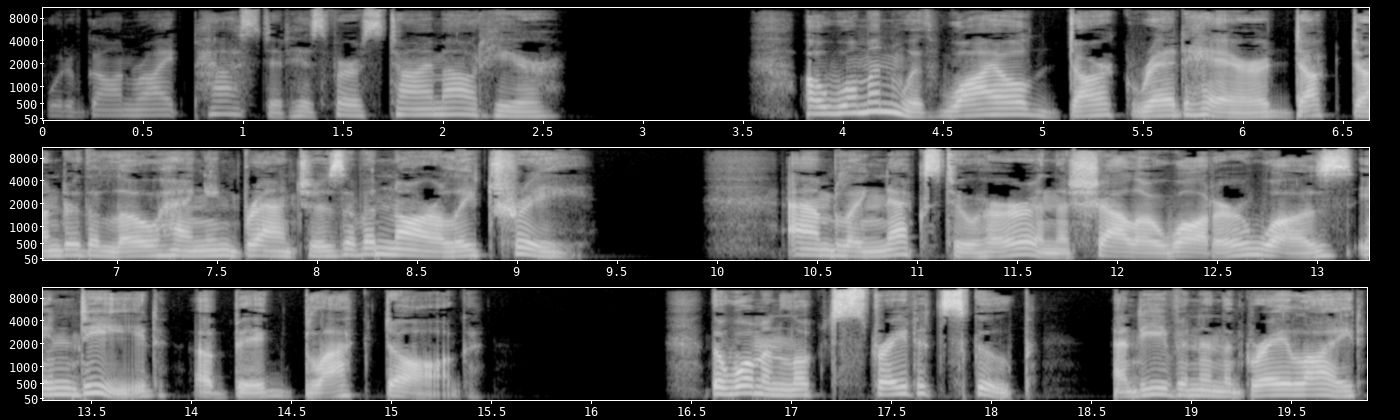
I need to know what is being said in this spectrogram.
would have gone right past it his first time out here. A woman with wild, dark red hair ducked under the low hanging branches of a gnarly tree. Ambling next to her in the shallow water was, indeed, a big black dog. The woman looked straight at Scoop, and even in the gray light,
